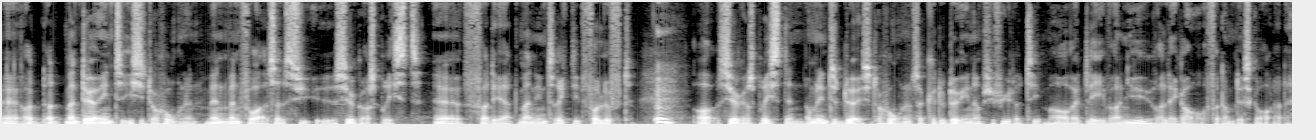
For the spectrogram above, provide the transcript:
Eh, och, och man dör inte i situationen, men man får alltså sy syrgasbrist. Eh, för det att man inte riktigt får luft. mm, Och syrgasbristen, om du inte dör i situationen så kan du dö inom 24 timmar av att lever och njure lägger av för de blir skadade.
